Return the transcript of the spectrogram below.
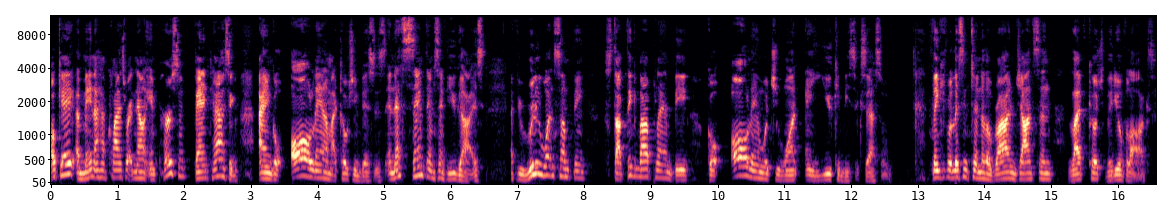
Okay, I may not have clients right now in person. Fantastic. I can go all in on my coaching business. And that's the same thing I'm saying for you guys. If you really want something, stop thinking about plan B, go all in what you want, and you can be successful. Thank you for listening to another Ron Johnson Life Coach video vlogs.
